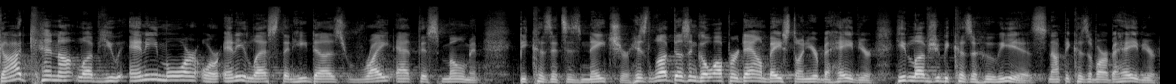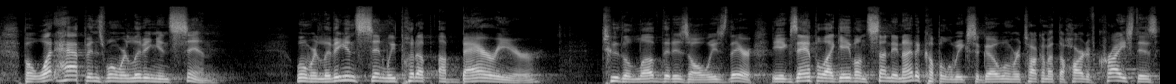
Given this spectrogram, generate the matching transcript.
God cannot love you any more or any less than He does right at this moment because it's His nature. His love doesn't go up or down based on your behavior. He loves you because of who He is, not because of our behavior. But what happens when we're living in sin? When we're living in sin, we put up a barrier to the love that is always there. The example I gave on Sunday night a couple of weeks ago when we are talking about the heart of Christ is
